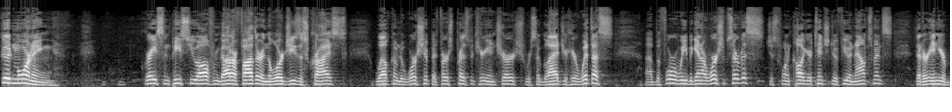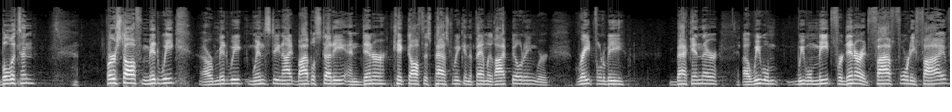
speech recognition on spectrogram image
Good morning. Grace and peace to you all from God our Father and the Lord Jesus Christ. Welcome to worship at First Presbyterian Church. We're so glad you're here with us. Uh, before we begin our worship service, just want to call your attention to a few announcements that are in your bulletin. First off, midweek, our midweek Wednesday night Bible study and dinner kicked off this past week in the Family Life Building. We're grateful to be back in there. Uh, we will we will meet for dinner at 5:45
